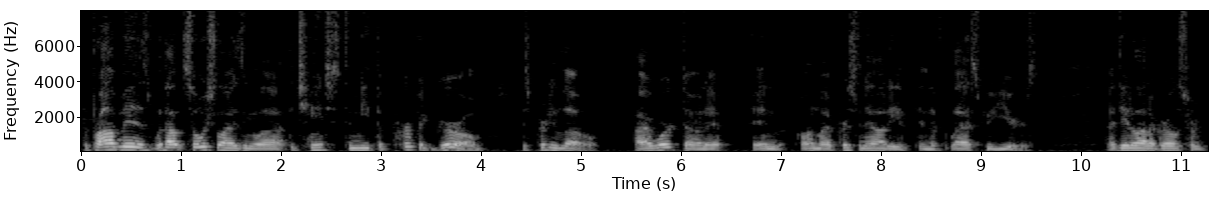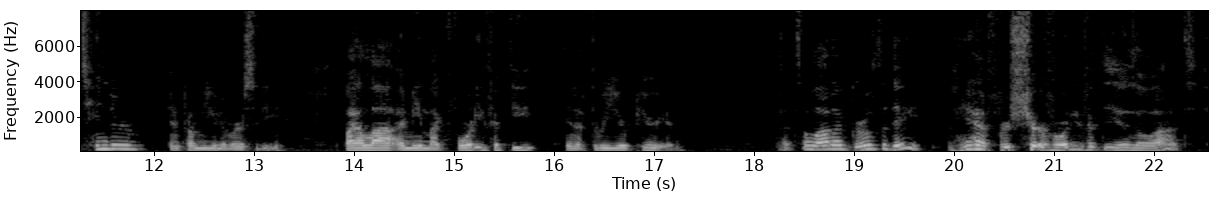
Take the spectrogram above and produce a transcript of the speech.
The problem is, without socializing a lot, the chances to meet the perfect girl is pretty low. I worked on it and on my personality in the last few years. I date a lot of girls from Tinder and from the university. By a lot, I mean like 40 to 50 in a three year period. That's a lot of girls to date. Yeah, for sure. 40 to 50 is a lot. He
